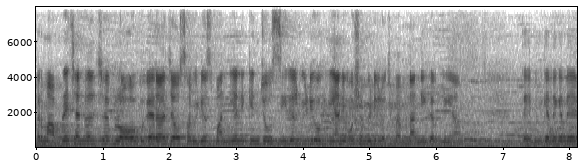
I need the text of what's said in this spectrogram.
ਪਰ ਮੈਂ ਆਪਣੇ ਚੈਨਲ 'ਚ ਵਲੌਗ ਵਗੈਰਾ ਜਾਂ ਉਸਾਂ ਵੀਡੀਓਜ਼ ਪਾਉਂਦੀ ਹਾਂ, ਲੇਕਿਨ ਜੋ ਸੀਰੀਅਲ ਵੀਡੀਓ ਹੁੰਦੀਆਂ ਨੇ, ਉਹ ਸ਼ੰਮੀ ਢਿੱਲੋਂ 'ਚ ਮੈਂ ਬਣਾਉਣੀ ਕਰਦੀ ਹਾਂ। ਤੇ ਮੈਨੂੰ ਕਹਿੰਦੇ ਕਹਿੰਦੇ,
